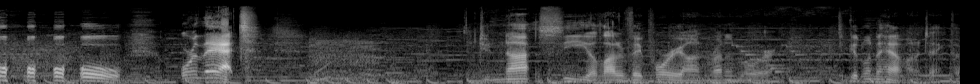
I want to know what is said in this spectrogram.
or that. Do not see a lot of Vaporeon running roar. It's a good one to have on a tank, though.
